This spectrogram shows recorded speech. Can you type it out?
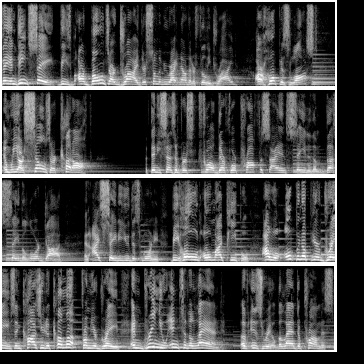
They indeed say these our bones are dried. There's some of you right now that are feeling dried. Our hope is lost, and we ourselves are cut off. But then he says in verse 12, therefore prophesy and say to them, Thus say the Lord God. And I say to you this morning, Behold, O my people, I will open up your graves and cause you to come up from your grave and bring you into the land of Israel, the land of promise.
